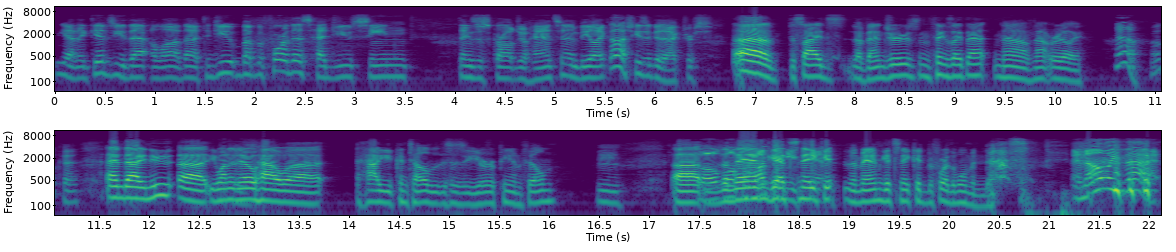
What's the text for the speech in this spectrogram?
Yeah, that gives you that a lot of that. Did you? But before this, had you seen things with Scarlett Johansson and be like, oh, she's a good actress? Uh besides Avengers and things like that no not really Yeah. Okay. and I knew uh you want to know how uh how you can tell that this is a European film Hmm. Uh, Well- the well, man gets naked. The man gets naked before the woman does. And not only that,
